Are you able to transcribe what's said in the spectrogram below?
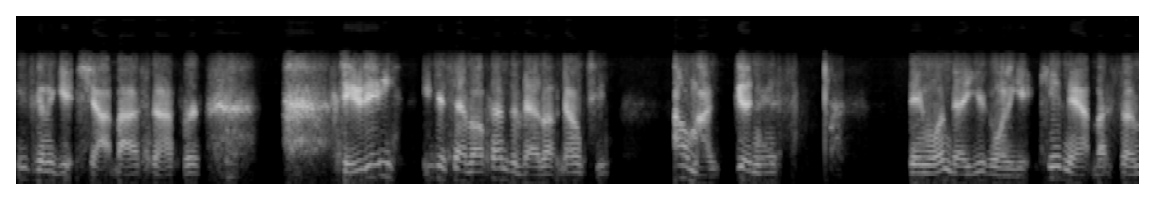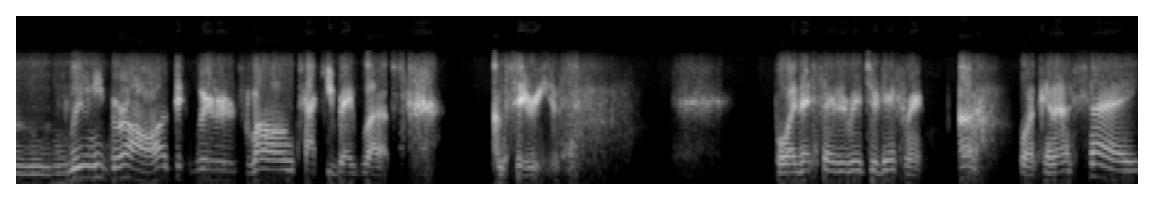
He's going to get shot by a sniper. Judy, you just have all kinds of bad luck, don't you? Oh my goodness. Then one day you're going to get kidnapped by some loony broad that wears long, tacky red gloves. I'm serious. Boy, they say the rich are different. Uh, what can I say?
